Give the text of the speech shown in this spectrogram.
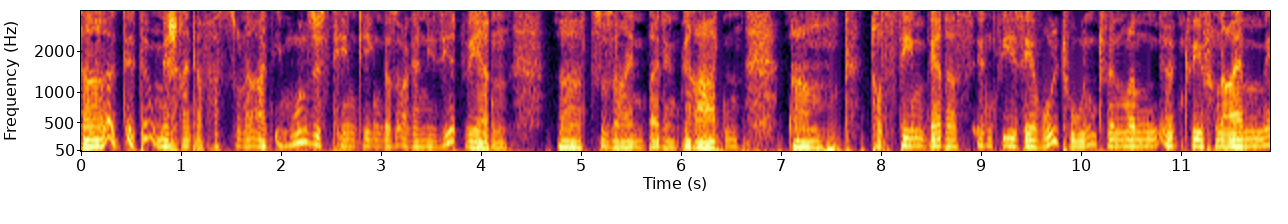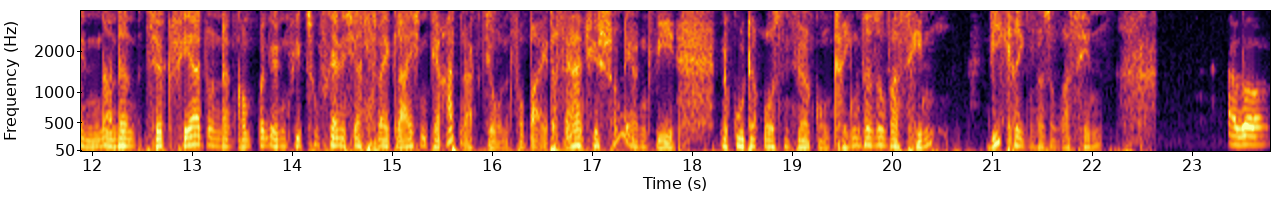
äh, mir scheint da fast so eine Art Immunsystem gegen das Organisiertwerden äh, zu sein bei den Piraten. Ähm, trotzdem wäre das irgendwie sehr wohltuend, wenn man irgendwie von einem in einen anderen Bezirk fährt und dann kommt man irgendwie zufällig an zwei gleichen Piratenaktionen vorbei. Das wäre natürlich schon irgendwie eine gute Außenwirkung. Kriegen wir sowas hin? Wie kriegen wir sowas hin? Also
